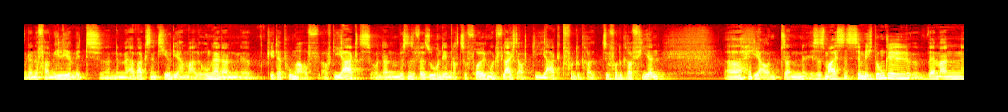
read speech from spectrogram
oder eine Familie mit einem erwachsenen Tier und die haben alle Hunger, dann äh, geht der Puma auf, auf die Jagd und dann müssen sie versuchen, dem noch zu folgen und vielleicht auch die Jagd fotogra zu fotografieren. Äh, ja, und dann ist es meistens ziemlich dunkel, wenn man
